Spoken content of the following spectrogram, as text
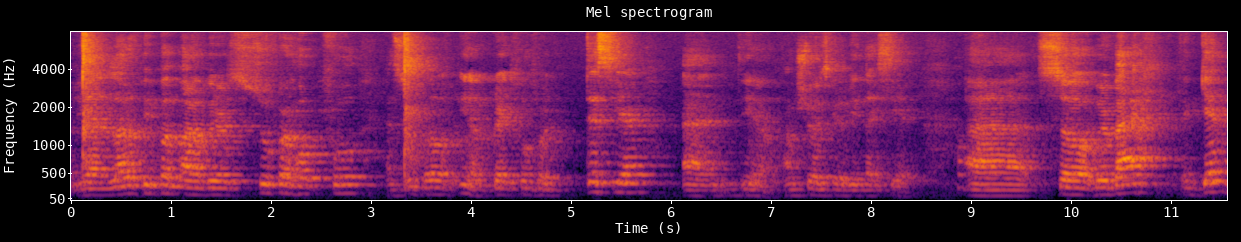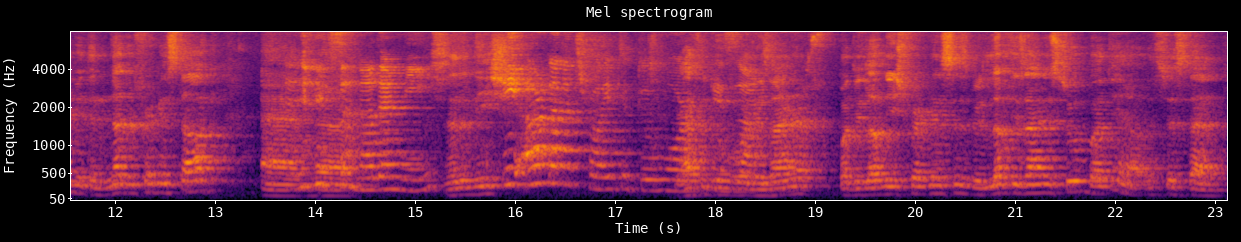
yeah, a lot of people, uh, we're super hopeful and super, you know, grateful for this year, and you know, I'm sure it's going to be a nice year. Uh, so we're back again with another fragrance talk, and it's uh, another niche. another niche. We are gonna try to do more We have to do more design. designer, but we love niche fragrances. We love designers too, but you know, it's just that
